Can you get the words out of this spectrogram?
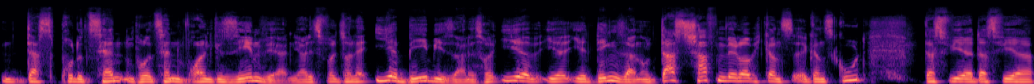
dass Produzenten und Produzenten wollen gesehen werden. Ja, das soll ja ihr Baby sein, das soll ihr, ihr, ihr Ding sein. Und das schaffen wir, glaube ich, ganz, äh, ganz gut, dass wir, dass wir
